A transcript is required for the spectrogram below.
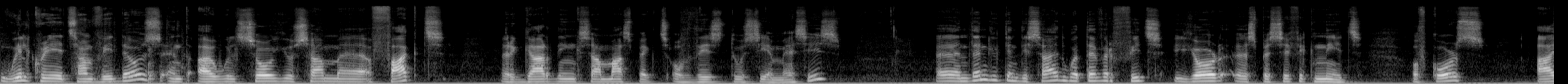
will create some videos and I will show you some uh, facts regarding some aspects of these two CMSs and then you can decide whatever fits your uh, specific needs. Of course, I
